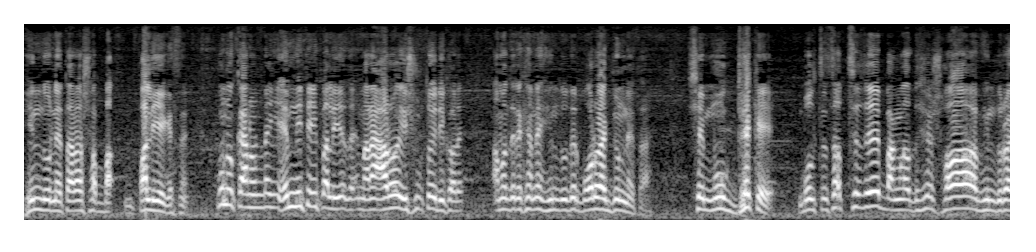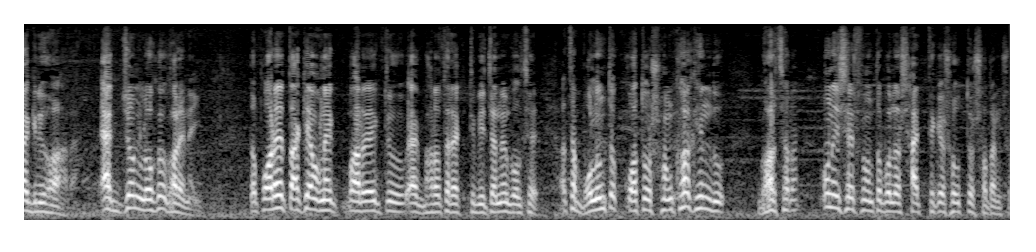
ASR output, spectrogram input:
হিন্দু নেতারা সব পালিয়ে গেছে। কোনো কারণ নাই, এমনিতেই পালিয়ে যায়। মানে আরও ইস্যু তৈরি করে। আমাদের এখানে হিন্দুদের বড় একজন নেতা। সে মুখ ঢেকে বলতে চাচ্ছে যে, বাংলাদেশের সব হিন্দুরা গৃহহারা। একজন লোকও ঘরে নাই। তো পরে তাকে অনেকবার একটু এক ভারতের এক টিভি চ্যানেল বলছে আচ্ছা বলুন তো কত সংখ্যক হিন্দু ঘর ছাড়া? উনি শেষ পর্যন্ত বলল, ষাট থেকে সত্তর শতাংশ।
